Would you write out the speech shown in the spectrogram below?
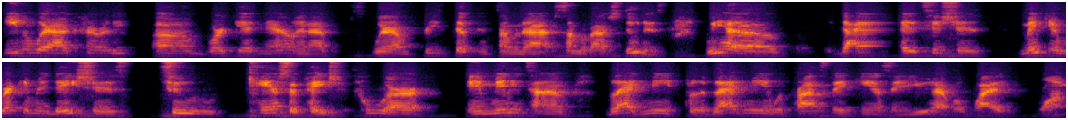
even where I currently um, work at now, and I where I'm precepting some of our some of our students, we have dietitians making recommendations to cancer patients who are and many times black men black men with prostate cancer and you have a white woman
